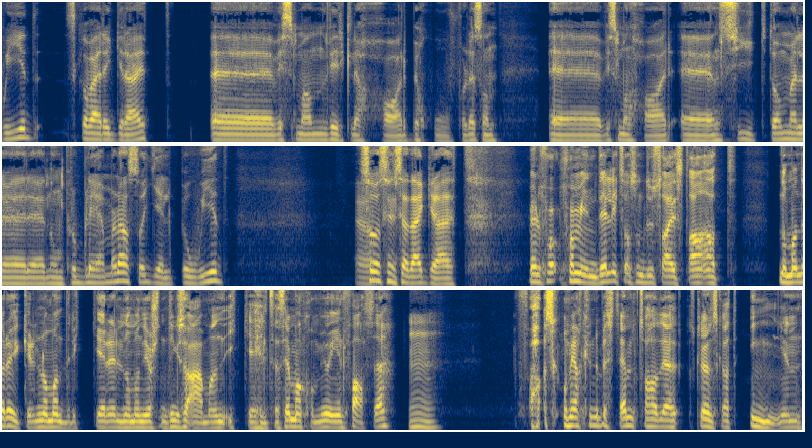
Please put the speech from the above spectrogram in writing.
weed skal være greit eh, hvis man virkelig har behov for det. Sånn eh, hvis man har eh, en sykdom eller eh, noen problemer, da, så hjelper weed. Ja. Så syns jeg det er greit. Men for, for min del, litt sånn som du sa i stad, at når man røyker eller når man drikker, eller når man gjør sånne ting, så er man ikke helt seg selv. Man kommer jo i en fase. Mm. Om jeg kunne bestemt, så hadde jeg skulle ønske at ingen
